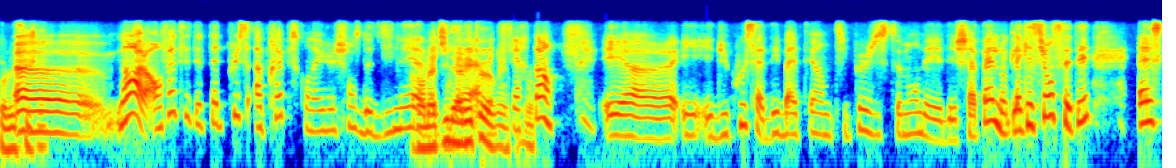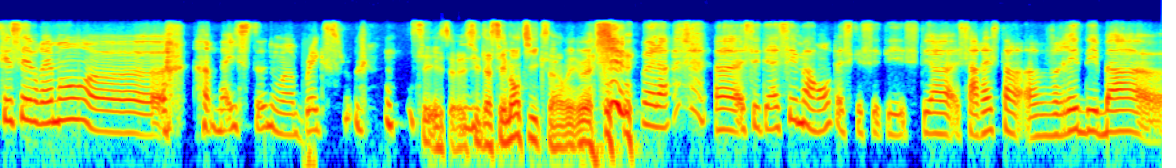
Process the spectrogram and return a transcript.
Euh, non, alors en fait, c'était peut-être plus après, puisqu'on a eu la chance de dîner ah, avec, euh, certains. Euh, et, et, du coup, ça débattait un petit peu justement des, chapelles. Donc la question, c'était est-ce que c'est vraiment un milestone ou un breakthrough? C'est de la sémantique, ça. Oui, voilà. c'était assez marrant parce que c'était, ça reste un, vrai débat.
